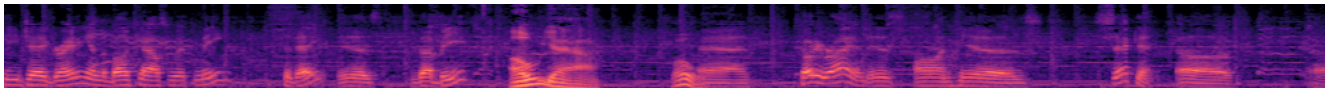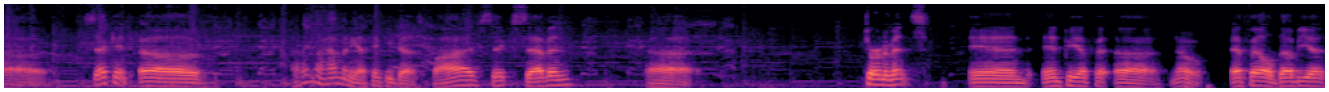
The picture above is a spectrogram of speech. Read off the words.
TJ Greaney, and the bunkhouse with me today is the Beef, Oh yeah. Whoa. and Cody Ryan is on his second of uh, second of I don't know how many. I think he does five, six, seven uh, tournaments and NPF uh, no FLW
